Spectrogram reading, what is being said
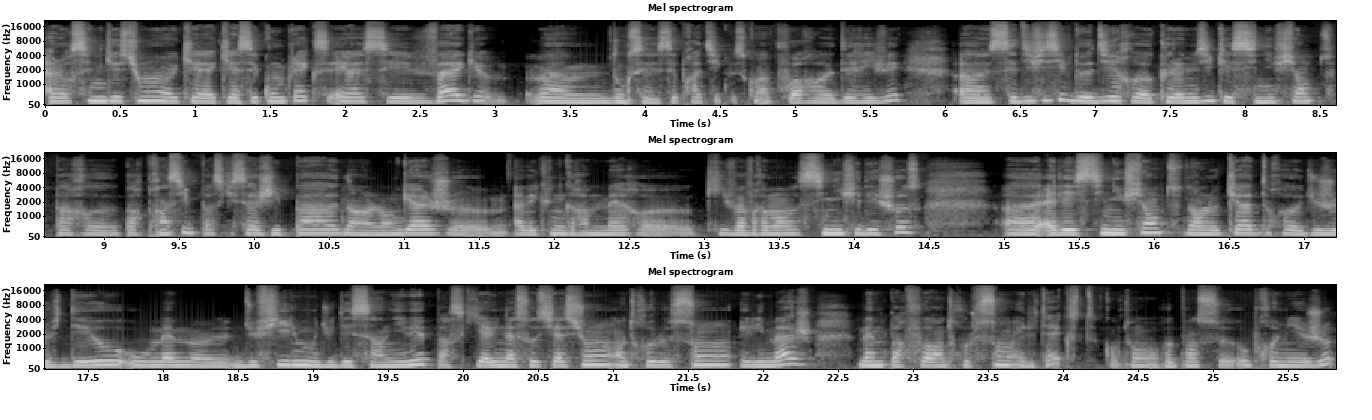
Alors c'est une question euh, qui est, assez complexe et assez vague, euh, donc c'est pratique parce qu'on va pouvoir euh, dériver. c'est difficile de dire que la musique est signifiante par, par principe parce qu'il s'agit pas d'un langage avec une grammaire qui va vraiment signifier des choses. Elle est signifiante dans le cadre du jeu vidéo ou même du film ou du dessin animé parce qu'il y a une association entre le son et l'image, même parfois entre le son et le texte quand on repense au premier jeu.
